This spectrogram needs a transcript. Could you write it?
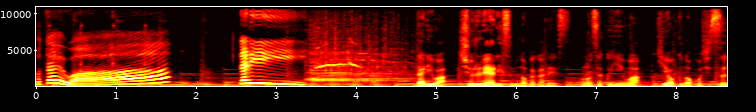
答えは？ダリーダリはシュルレアリスムの画家です。この作品は記憶の固執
